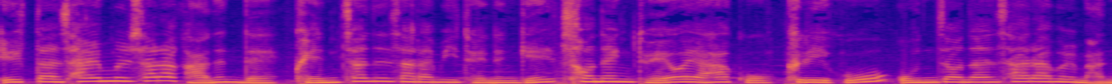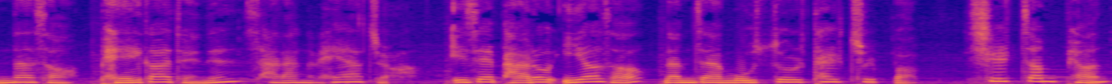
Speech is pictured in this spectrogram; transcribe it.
일단 삶을 살아가는데 괜찮은 사람이 되는 게 선행되어야 하고 그리고 온전한 사람을 만나서 배가 되는 사랑을 해야죠. 이제 바로 이어서 남자 모쏠 탈출법 실전편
